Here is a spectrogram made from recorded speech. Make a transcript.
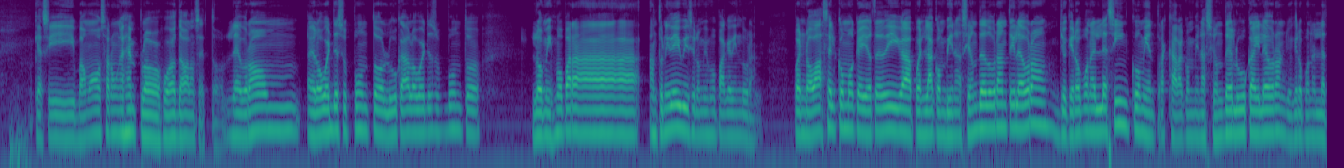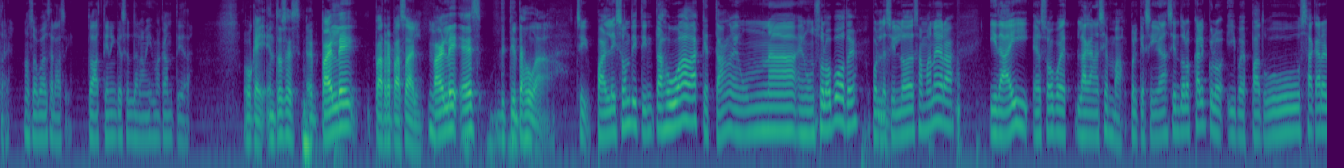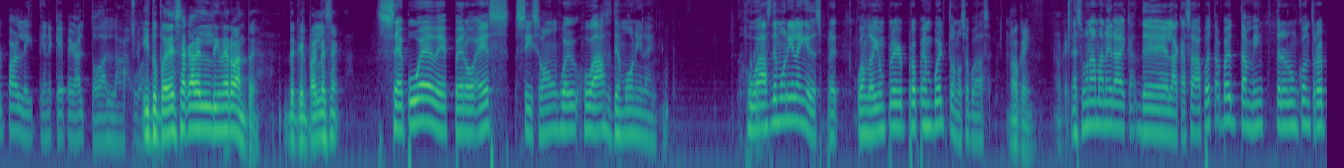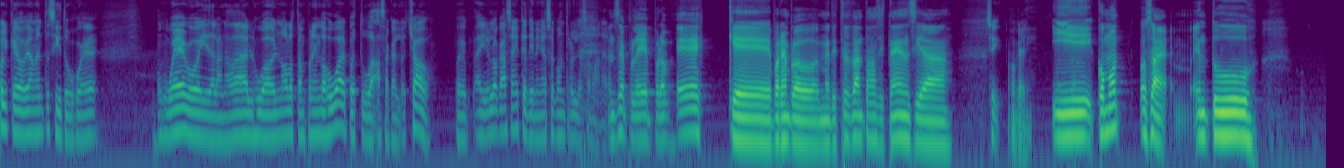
que si vamos a usar un ejemplo, juegos de baloncesto. LeBron, el over de sus puntos, Luca, el over de sus puntos. Lo mismo para Anthony Davis y lo mismo para Kevin Durant. Pues no va a ser como que yo te diga, pues la combinación de Durant y LeBron, yo quiero ponerle 5, mientras que a la combinación de Luca y LeBron, yo quiero ponerle 3. No se puede hacer así. Todas tienen que ser de la misma cantidad. Ok, entonces, el parlay, para repasar, parlay es distintas jugadas. Sí, parlay son distintas jugadas que están en una en un solo pote, por decirlo de esa manera, y de ahí eso pues la ganancia es más, porque siguen haciendo los cálculos y pues para tú sacar el parlay tienes que pegar todas las jugadas. ¿Y tú puedes sacar el dinero antes de que el parlay se... Se puede, pero es si son jugadas de money line. Jugadas de money line y de spread. Cuando hay un player prop envuelto no se puede hacer. Ok, Es una manera de, la casa de apuestas, pero también tener un control porque obviamente si tú juegas un juego y de la nada el jugador no lo están poniendo a jugar, pues tú vas a sacar los chavos. Pues ellos lo que hacen es que tienen ese control de esa manera. Entonces, player prop es que, por ejemplo, metiste tantas asistencias. Sí. Ok. Y cómo, o sea, en tu...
